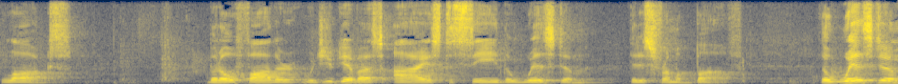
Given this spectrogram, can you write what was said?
logs. But, oh Father, would you give us eyes to see the wisdom that is from above, the wisdom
